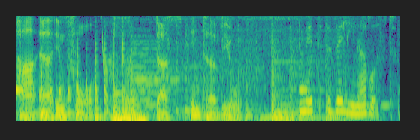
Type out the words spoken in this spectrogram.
HR Info. Das Interview. Mit Selina Rust.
